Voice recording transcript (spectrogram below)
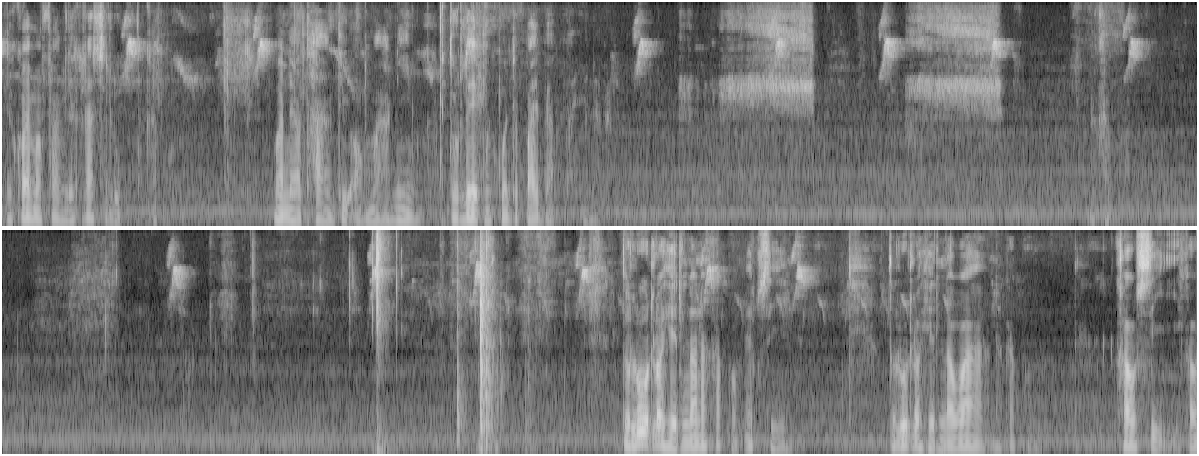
เดี๋ยวค่อยมาฟังเลขราสรุปนะครับ ว่าแนวทางที่ออกมานี่ตัวเลขมันควรจะไปแบบไหนนะครับนะครับ ตัวรูดเราเห็นแล้วนะครับผม FC ตัวรูดเราเห็นแล้วว่านะครับผมเข้า 4 เข้า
